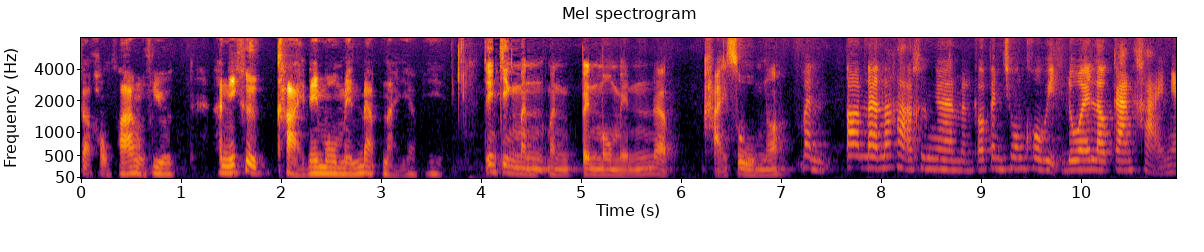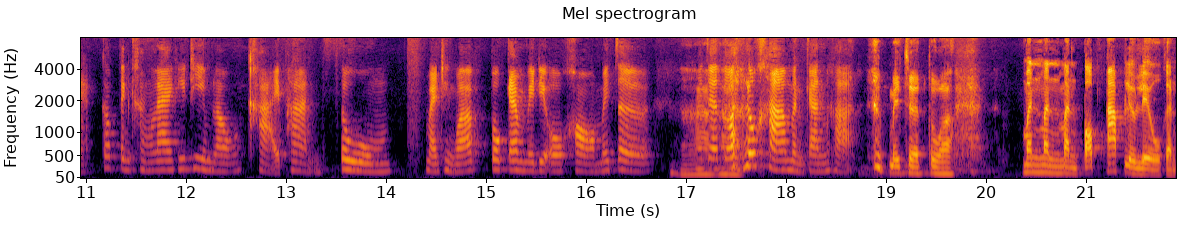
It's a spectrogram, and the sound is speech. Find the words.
กับของฟ้าของฟิลอันนี้คือขายใน momentแบบไหนอะพี่ จริง ๆ มันมันเป็น moment แบบ ขายซูมเนาะเหมือนตอนนั้นนะคะ คืองานมันก็เป็นช่วงโควิดด้วย แล้วการขายเนี่ยก็เป็นครั้งแรกที่ทีมเราขายผ่านซูม หมายถึงว่าโปรแกรม video call ไม่เจอ ไม่เจอตัวลูกค้าเหมือนกันค่ะ ไม่เจอตัวมันมันมัน pop up เร็วๆกัน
